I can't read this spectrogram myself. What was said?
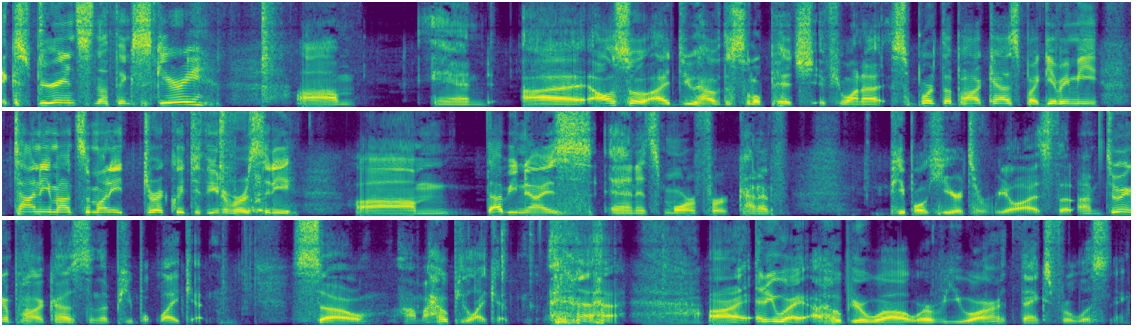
experience, nothing scary. Um, and uh, also, I do have this little pitch if you want to support the podcast by giving me tiny amounts of money directly to the university. Um, that'd be nice. And it's more for kind of people here to realize that I'm doing a podcast and that people like it. So um, I hope you like it. All right. Anyway, I hope you're well wherever you are. Thanks for listening.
